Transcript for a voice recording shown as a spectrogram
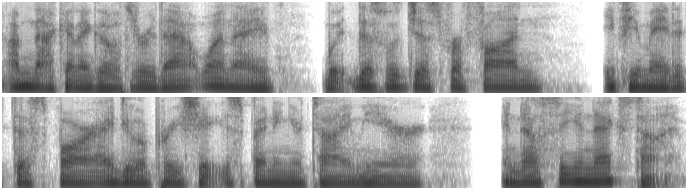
I'm not going to go through that one. I this was just for fun. If you made it this far, I do appreciate you spending your time here, and I'll see you next time.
